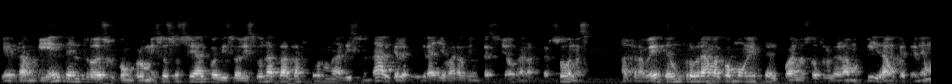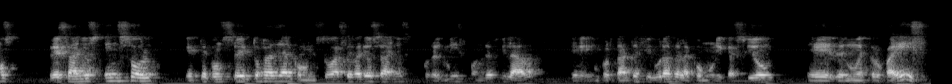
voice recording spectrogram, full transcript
que también dentro de su compromiso social pues visualizó una plataforma adicional que le pudiera llevar orientación a las personas a través de un programa como este, el cual nosotros le damos vida, aunque tenemos tres años en Sol, este concepto radial comenzó hace varios años por el mismo han desfilado eh, importantes figuras de la comunicación eh, de nuestro país.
